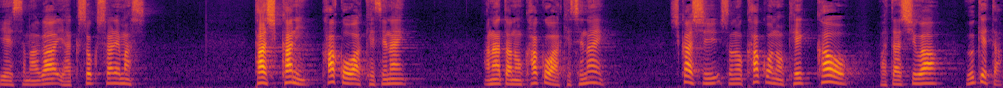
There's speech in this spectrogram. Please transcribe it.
イエス様が約束されます。確かに過去は消せない。あなたの過去は消せない。しかしその過去の結果を私は受けた。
